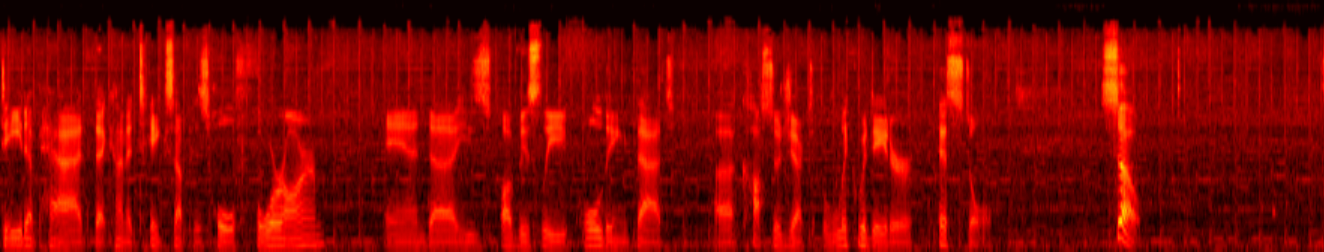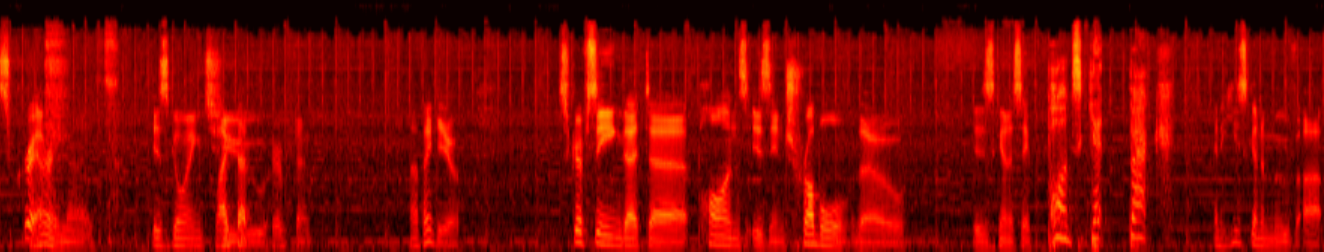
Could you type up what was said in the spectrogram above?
data pad that kind of takes up his whole forearm. And uh, he's obviously holding that uh, Costoject Liquidator pistol. So, Scriff Very nice. is going to. Like that description. Oh, thank you. Scriff, seeing that uh, Pons is in trouble, though, is going to say, Pons, get back! And he's going to move up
